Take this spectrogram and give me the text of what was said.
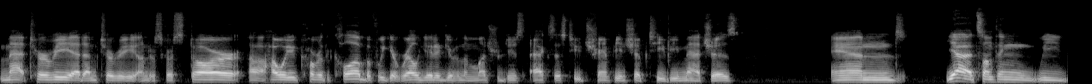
Matt Turvey at mturvey underscore star. Uh, how will you cover the club if we get relegated, given the much reduced access to championship TV matches? And yeah, it's something we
